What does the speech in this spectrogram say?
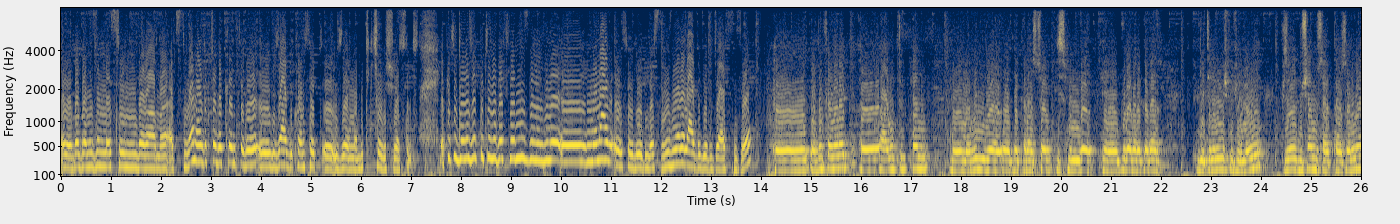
Ee, babanızın mesleğinin devamı açısından oldukça da kaliteli, e, güzel bir konsept e, üzerine butik çalışıyorsunuz. E, peki gelecekteki hedeflerinizle ilgili e, neler e, söyleyebilirsiniz? Nerelerde göreceğiz sizi? Ee, hedef olarak e, Ahmet Türkmen Mobilya ve Dekorasyon isminde e, buralara kadar getirilmiş bir firmayı bize düşen bu saatten sonra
